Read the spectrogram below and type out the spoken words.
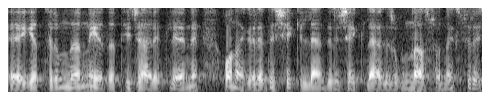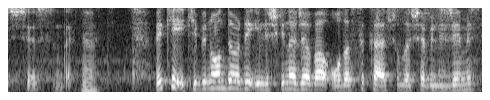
E, yatırımlarını ya da ticaretlerini ona göre de şekillendireceklerdir bundan sonraki süreç içerisinde. Evet. Peki 2014'e ilişkin acaba olası karşılaşabileceğimiz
